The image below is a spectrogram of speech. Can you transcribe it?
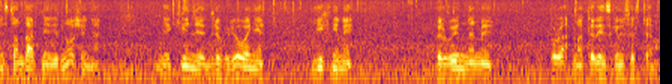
нестандартні відношення, які не відрегульовані їхніми первинними материнськими системами.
